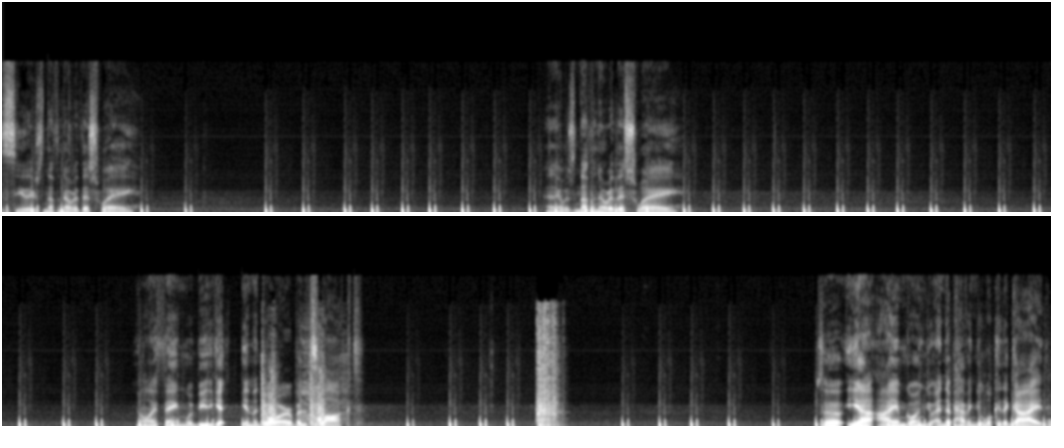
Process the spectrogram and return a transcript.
See, there's nothing over this way. And there was nothing over this way. The only thing would be to get in the door, but it's locked. So, yeah, I am going to end up having to look at a guide.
